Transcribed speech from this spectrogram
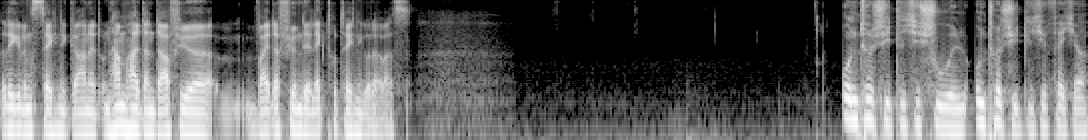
Regelungstechnik gar nicht und haben halt dann dafür weiterführende Elektrotechnik oder was. Unterschiedliche Schulen, unterschiedliche Fächer.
